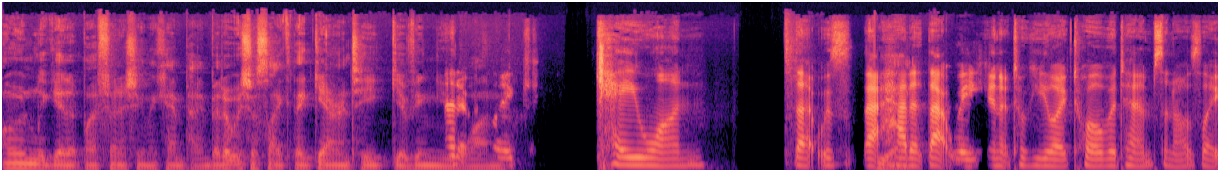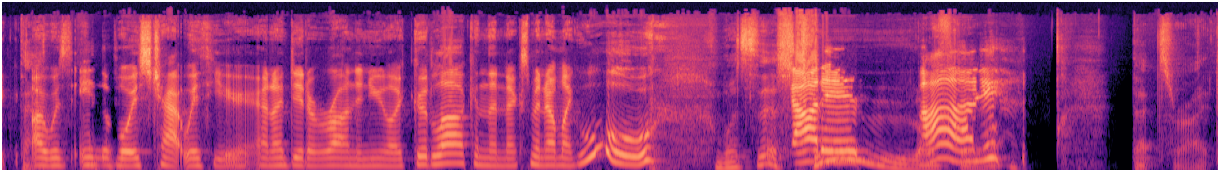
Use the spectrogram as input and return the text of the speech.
only get it by finishing the campaign, but it was just like they guaranteed giving you and it was one. like K one that was that had it that week, and it took you like twelve attempts, and I was like, That- I was in the voice chat with you, and I did a run, and you like, good luck, and the next minute I'm like, ooh, What's this? Got it. Bye. That's right.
